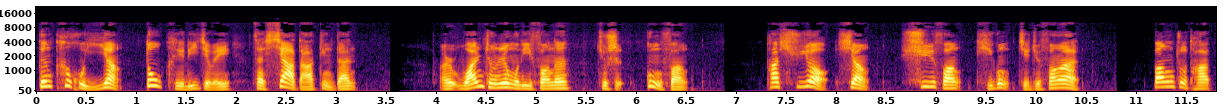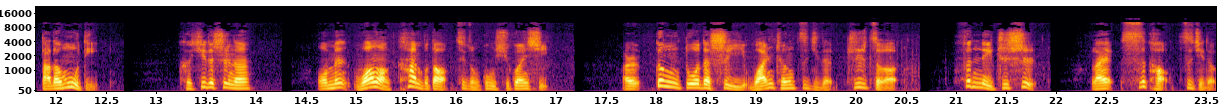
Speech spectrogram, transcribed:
跟客户一样，都可以理解为在下达订单，而完成任务的一方呢就是供方，他需要向需方提供解决方案，帮助他达到目的。可惜的是呢，我们往往看不到这种供需关系，而更多的是以完成自己的职责、分内之事。来思考自己的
